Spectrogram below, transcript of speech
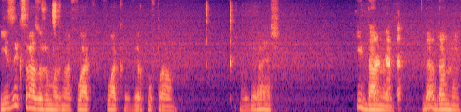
Язык сразу же можно флаг, флаг вверху в правом. Выбираешь. И данные. Да, данные.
